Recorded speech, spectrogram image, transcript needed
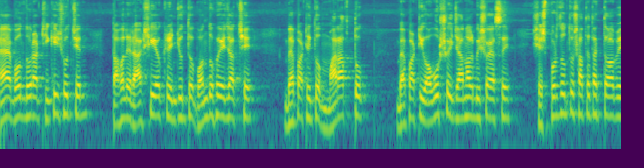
হ্যাঁ বন্ধুরা ঠিকই শুনছেন। তাহলে রাশিয়া ইউক্রেন যুদ্ধ বন্ধ হয়ে যাচ্ছে। ব্যাপারটি তো মারাত্মক। ব্যাপারটি অবশ্যই জানার বিষয় আছে। শেষ পর্যন্ত সাথে থাকতে হবে।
